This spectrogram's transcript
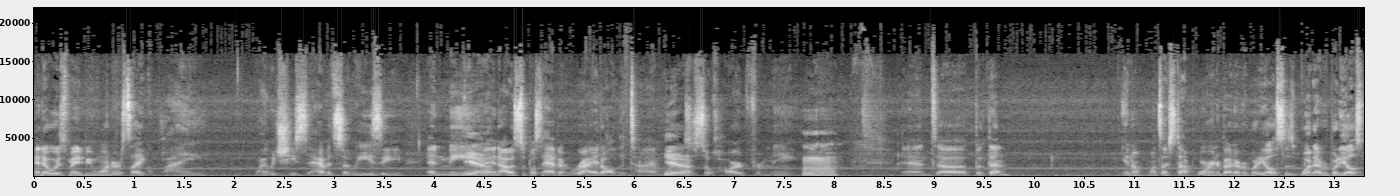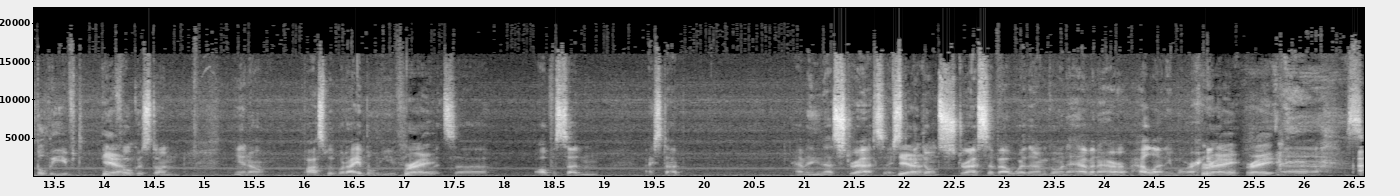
and it always made me wonder. It's like why, why would she have it so easy, and me, Yeah. and I was supposed to have it right all the time. Why Yeah. was it so hard for me? Mhm. And uh, but then, you know, once I stopped worrying about everybody else's what everybody else believed, and Yeah. focused on, you know, possibly what I believe. you know, Right. it's uh, all of a sudden, I stopped having that stress. I, Yeah. I don't stress about whether I'm going to heaven or hell anymore. Right, know? right. Uh, so,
